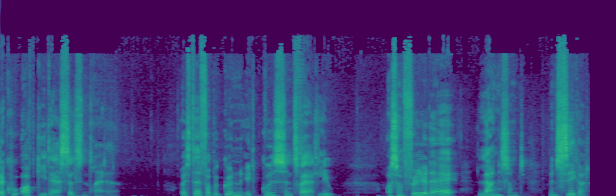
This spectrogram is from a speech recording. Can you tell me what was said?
der kunne opgive deres selvcentrerethed. Og i stedet for begynde et gudcentreret liv, og som følge deraf langsomt, men sikkert,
